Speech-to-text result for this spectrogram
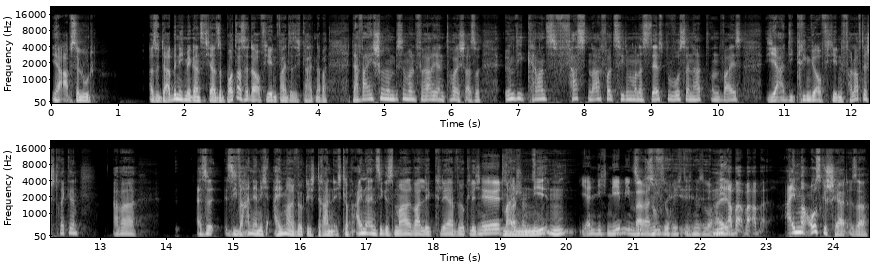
Ja, absolut. Also da bin ich mir ganz sicher. Also Bottas da auf jeden Fall hinter sich gehalten, aber da war ich schon ein bisschen von Ferrari enttäuscht. Also irgendwie kann man es fast nachvollziehen, wenn man das Selbstbewusstsein hat und weiß, ja, die kriegen wir auf jeden Fall auf der Strecke. Aber also sie waren ja nicht einmal wirklich dran. Ich glaube, ein einziges Mal war Leclerc wirklich Nee, mal war schon ne, n- Ja, nicht neben ihm war er nie so richtig, nur so nee, halb. aber, aber, aber einmal ausgeschert ist er.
